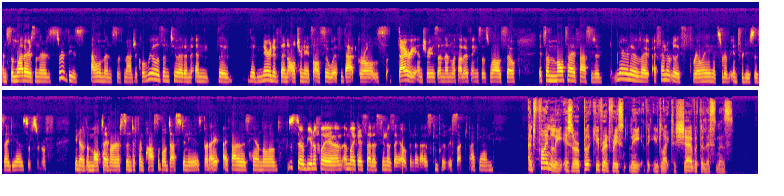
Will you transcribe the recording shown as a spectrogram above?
and some letters. And there's sort of these elements of magical realism to it, and and the the narrative then alternates also with that girl's diary entries, and then with other things as well. So it's a multifaceted narrative. I, I found it really thrilling. It sort of introduces ideas of sort of you know the multiverse and different possible destinies but i, I thought it was handled so beautifully. And, and like i said as soon as i opened it i was completely sucked back in. And finally is there a book you've read recently that you'd like to share with the listeners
